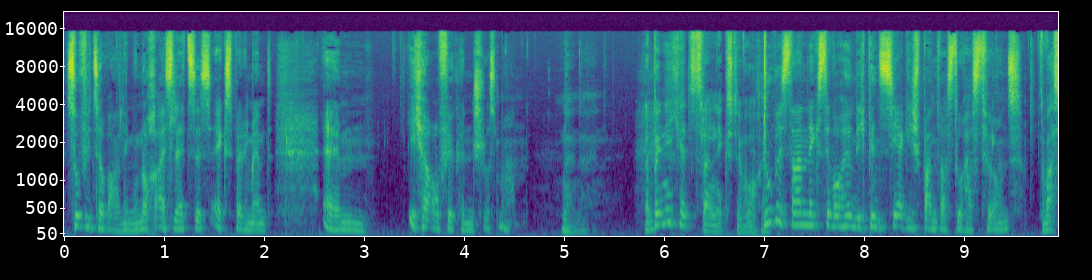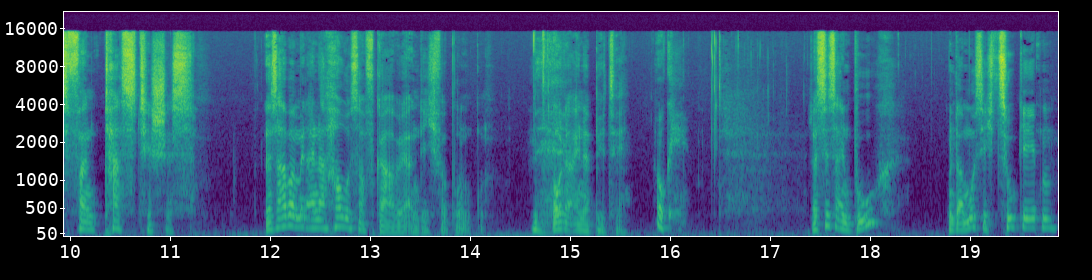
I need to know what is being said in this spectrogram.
So viel zur Wahrnehmung. Noch als letztes Experiment. Ähm, ich höre auf, wir können Schluss machen. Nein, nein. Da bin ich jetzt dran nächste Woche. Du bist dran nächste Woche und ich bin sehr gespannt, was du hast für uns. Was Fantastisches. Das ist aber mit einer Hausaufgabe an dich verbunden. Oder einer Bitte. Okay. Das ist ein Buch und da muss ich zugeben,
